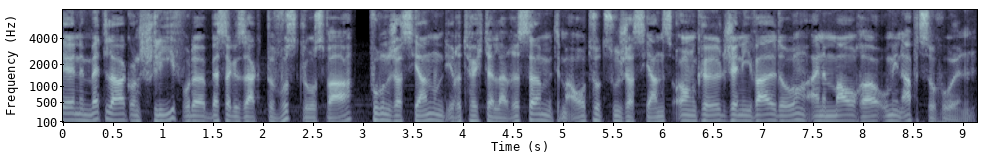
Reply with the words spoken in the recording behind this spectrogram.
er in dem Bett lag und schlief oder besser gesagt bewusstlos war, fuhren Jassian und ihre Töchter Larissa mit dem Auto zu Jassians Onkel Jenny Waldo, einem Maurer, um ihn abzuholen.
